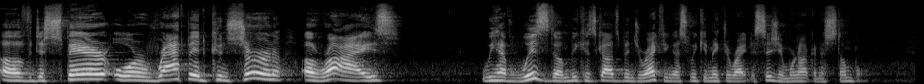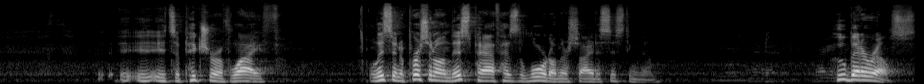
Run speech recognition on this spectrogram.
of despair or rapid concern arise, we have wisdom because God's been directing us. We can make the right decision. We're not going to stumble. It's a picture of life. Listen, a person on this path has the Lord on their side assisting them. Who better else?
